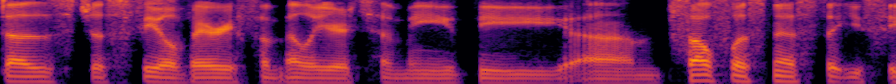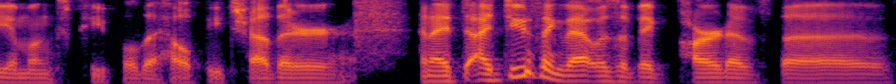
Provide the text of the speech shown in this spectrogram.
does just feel very familiar to me. The um, selflessness that you see amongst people to help each other, and I, I do think that was a big part of the,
